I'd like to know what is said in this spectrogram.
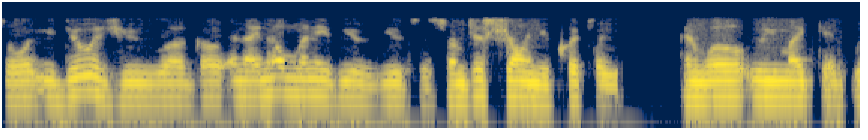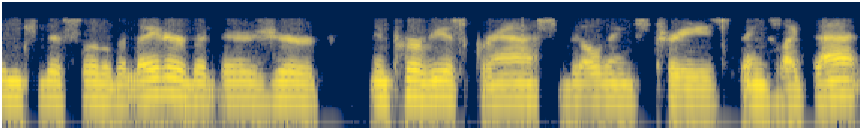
So what you do is you uh, go, and I know many of you have used this, so I'm just showing you quickly, and we'll we might get into this a little bit later. But there's your impervious grass, buildings, trees, things like that,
